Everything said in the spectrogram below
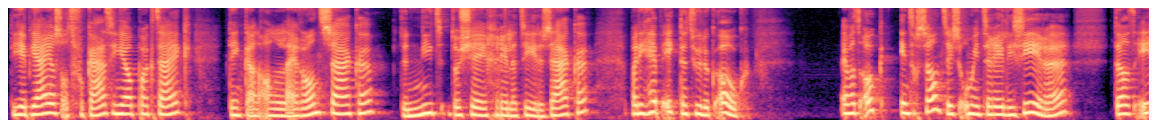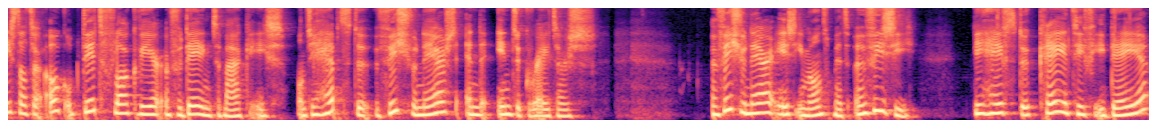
Die heb jij als advocaat in jouw praktijk. Denk aan allerlei randzaken, de niet-dossier gerelateerde zaken. Maar die heb ik natuurlijk ook. En wat ook interessant is om je te realiseren, dat is dat er ook op dit vlak weer een verdeling te maken is. Want je hebt de visionairs en de integrators. Een visionair is iemand met een visie. Die heeft de creatieve ideeën,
